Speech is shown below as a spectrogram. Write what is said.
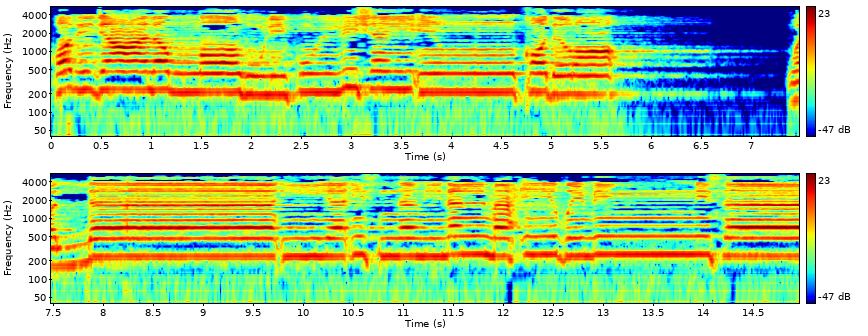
قد جعل الله لكل شيء قدرا واللائي يئسن من المحيض من نسائكم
